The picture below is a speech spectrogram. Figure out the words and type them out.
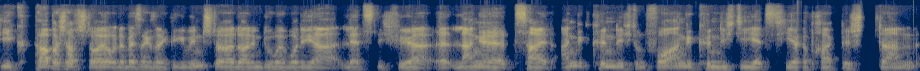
die Körperschaftssteuer oder besser gesagt die Gewinnsteuer dort in Dubai wurde ja letztlich für äh, lange Zeit angekündigt und vorangekündigt, die jetzt hier praktisch dann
